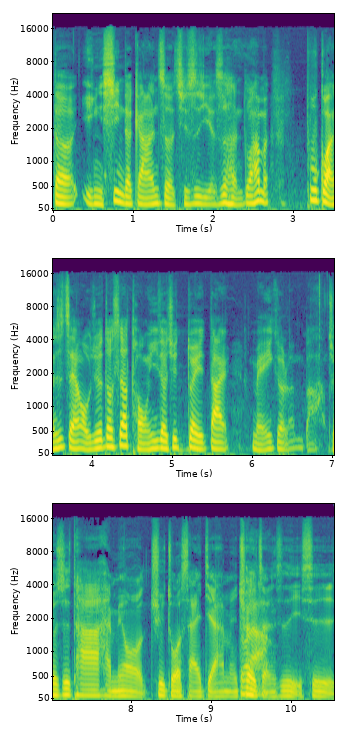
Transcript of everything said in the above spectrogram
的隐性的感染者其实也是很多。他们不管是怎样，我觉得都是要统一的去对待每一个人吧。就是他还没有去做筛检，还没确诊自己是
